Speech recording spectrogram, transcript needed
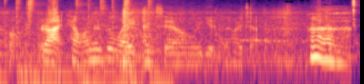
o'clock. Right, how long is the wait until we get to the hotel?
